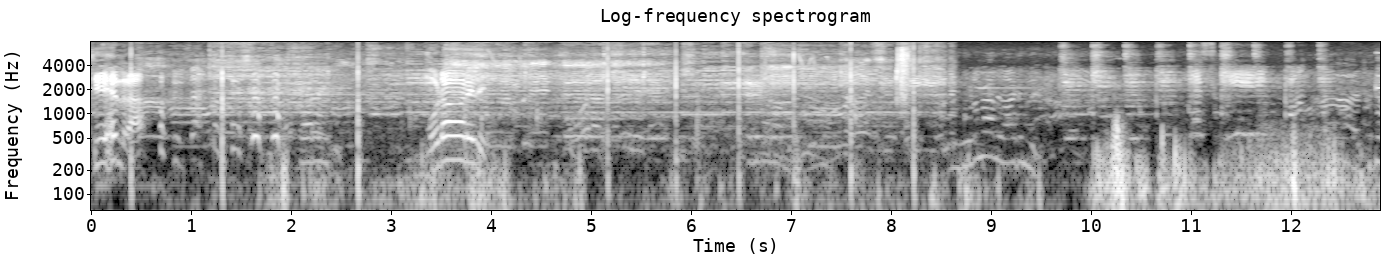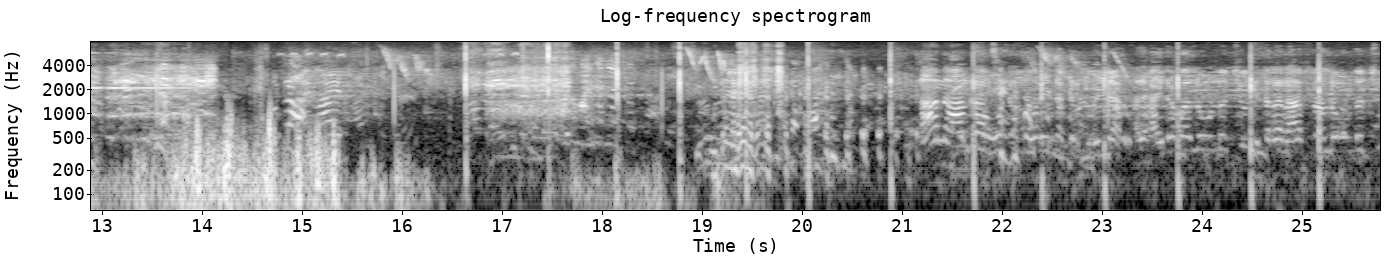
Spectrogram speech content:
చేయంద్రా మూడో ఓవర్ ఇది వెళ్ళారు అది హైదరాబాద్లో ఉండొచ్చు ఇతర రాష్ట్రాల్లో ఉండొచ్చు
